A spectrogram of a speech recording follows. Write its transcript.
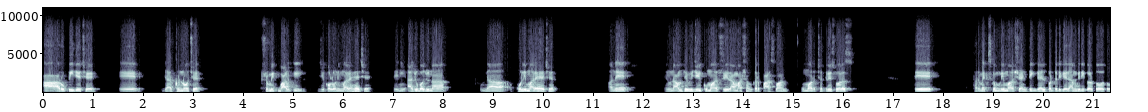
આ આરોપી જે છે એ ઝારખંડનો છે. શ્રમિક બાળકી જે કોલોનીમાં રહે છે, તેની આજુબાજુના, ના ખોલીમાં રહે છે અને એનું નામ છે વિજયકુમાર શ્રી રામાશંકર પાસવાન. ઉંમર છત્રીસ વર્ષ. તે થર્મેક્સ કંપનીમાં શેન્ટિંગ હેલ્પર તરીકે કામગીરી કરતો હતો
